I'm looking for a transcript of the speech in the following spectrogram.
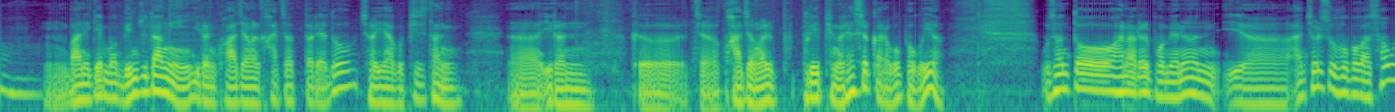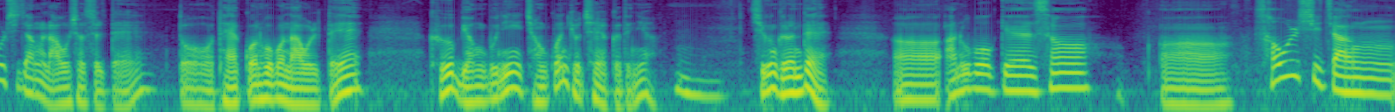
음, 만약에 뭐 민주당이 이런 과정을 가졌더라도 저희하고 비슷한 어, 이런 그 저 과정을 브리핑을 했을 거라고 보고요. 우선 또 하나를 보면은 이, 어, 안철수 후보가 서울시장을 나오셨을 때 또 대권 후보 나올 때 그 명분이 정권 교체였거든요. 음. 지금 그런데 어, 안 후보께서 어, 서울시장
